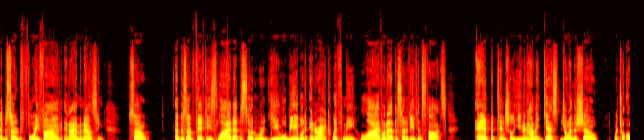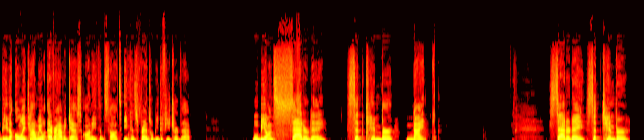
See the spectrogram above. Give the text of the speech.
episode 45, and I am announcing. So, episode 50's live episode where you will be able to interact with me live on an episode of Ethan's Thoughts and potentially even have a guest join the show, which will be the only time we will ever have a guest on Ethan's Thoughts. Ethan's friends will be the future of that. Will be on Saturday, September 9th. Saturday, September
